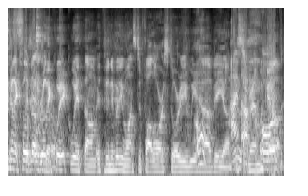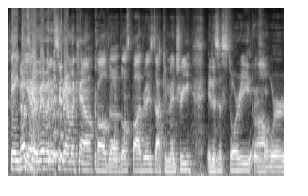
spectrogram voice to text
can I close out really quick with um, if anybody wants to follow our story, we have a um, Oh, I'm a Instagram account. Thank no, it's you. okay. We have an Instagram account called uh, Dos Padres Documentary. It is a story uh, Facebook. where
